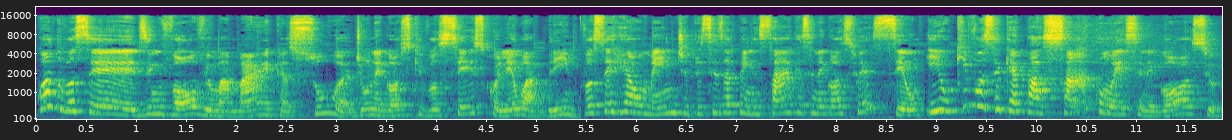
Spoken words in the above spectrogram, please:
Quando você desenvolve uma marca sua, de um negócio que você escolheu abrir, você realmente precisa pensar que esse negócio é seu. E o que você quer passar com esse negócio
